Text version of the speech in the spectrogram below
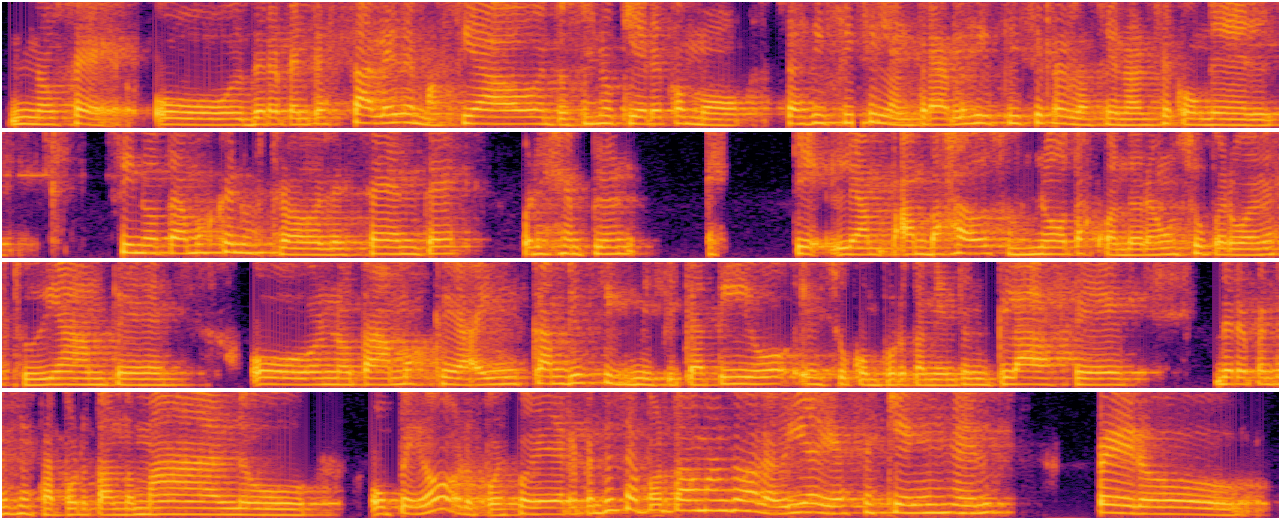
no sé, o de repente sale demasiado, entonces no quiere como, o sea, es difícil entrarle, es difícil relacionarse con él. Si notamos que nuestro adolescente, por ejemplo, le han, bajado sus notas cuando era un súper buen estudiante, o notamos que hay un cambio significativo en su comportamiento en clases, de repente se está portando mal, o, o peor, pues, porque de repente se ha portado mal toda la vida y ese es quién es él, pero,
